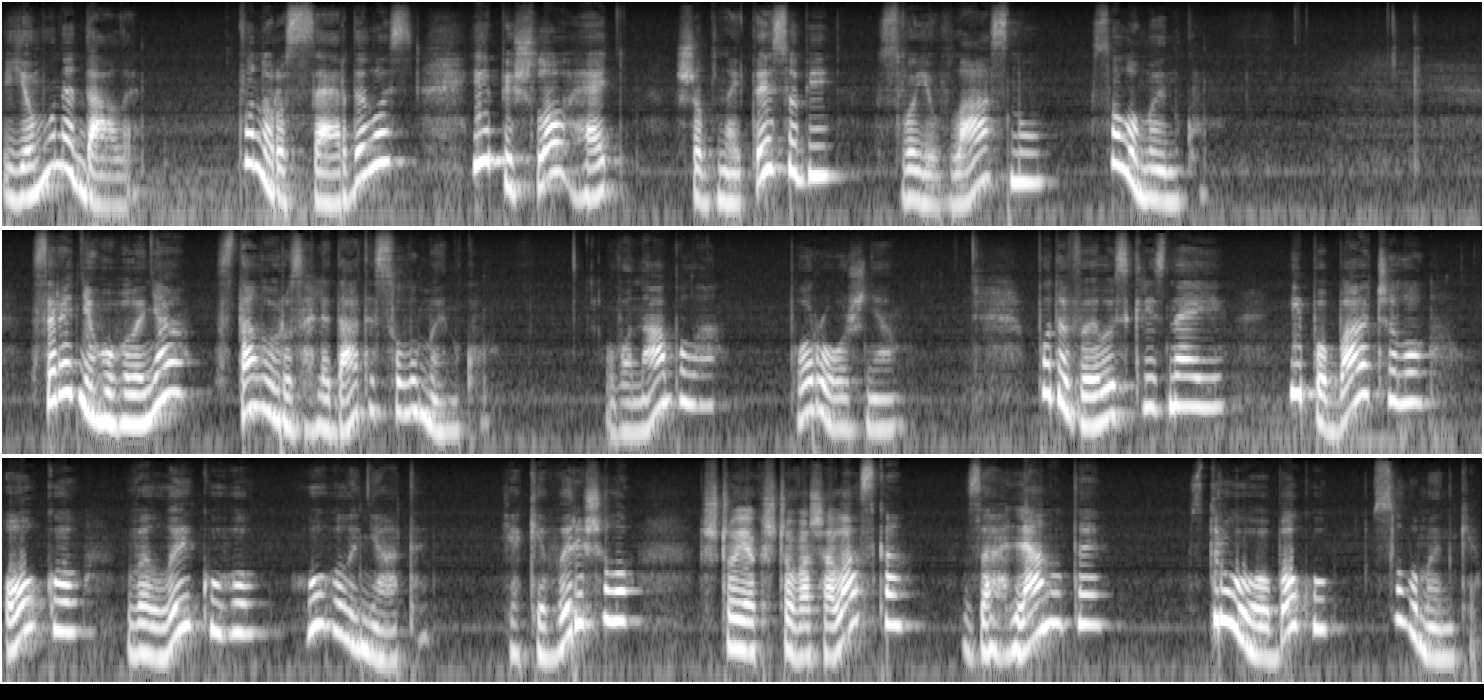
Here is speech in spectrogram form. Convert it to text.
Йому не дали. Воно розсердилось і пішло геть, щоб знайти собі свою власну соломинку. Середнє гуголеня стало розглядати соломинку. Вона була порожня. Подивилось крізь неї і побачило око великого гуголеняти, яке вирішило, що якщо ваша ласка заглянути з другого боку соломинки.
